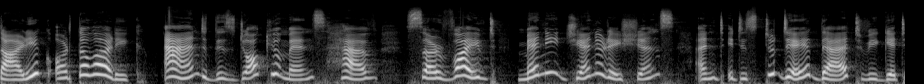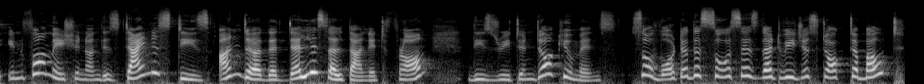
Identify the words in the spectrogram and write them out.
Tarikh or Tawarikh and these documents have survived many generations and it is today that we get information on these dynasties under the Delhi Sultanate from these written documents. So what are the sources that we just talked about?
